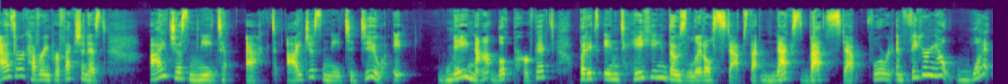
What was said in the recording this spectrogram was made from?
as a recovering perfectionist, I just need to act. I just need to do. It may not look perfect, but it's in taking those little steps, that next best step forward, and figuring out what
